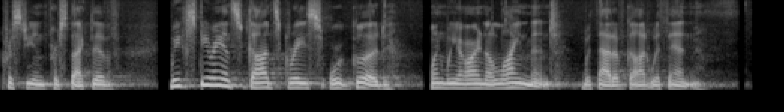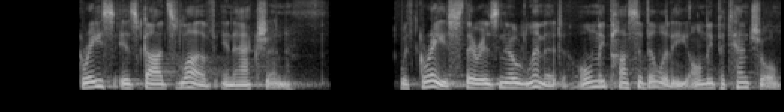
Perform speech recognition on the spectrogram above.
Christian perspective, we experience God's grace or good when we are in alignment with that of God within. Grace is God's love in action. With grace, there is no limit, only possibility, only potential.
